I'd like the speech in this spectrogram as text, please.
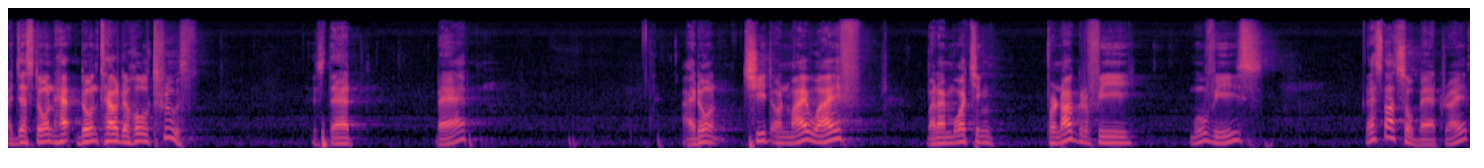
I just don't, ha- don't tell the whole truth. Is that bad? I don't cheat on my wife, but I'm watching pornography movies. That's not so bad, right?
